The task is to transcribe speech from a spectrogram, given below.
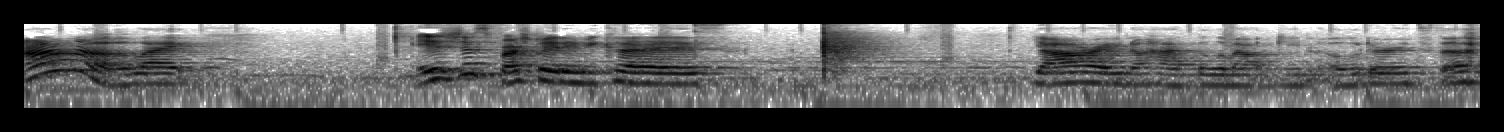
I don't know, like, it's just frustrating because y'all already know how I feel about getting older and stuff.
